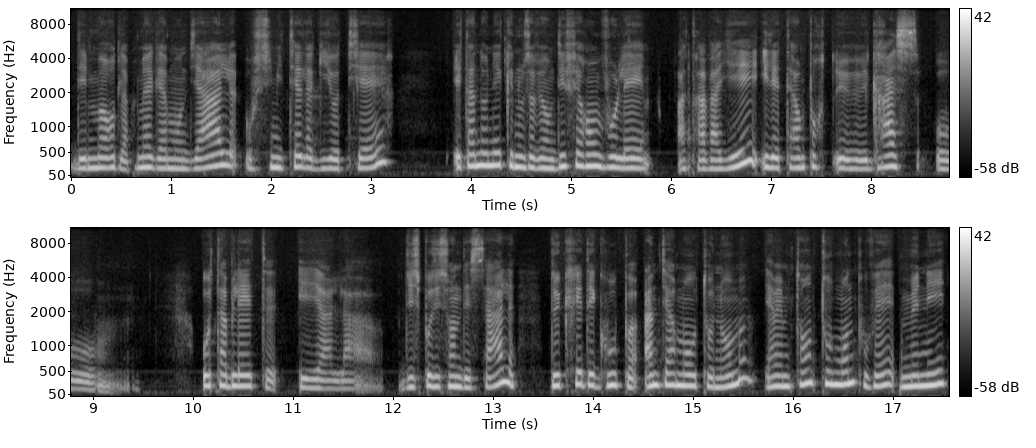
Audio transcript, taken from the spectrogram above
des morts de la Première Guerre mondiale au cimetière de la Guillotière. Étant donné que nous avions différents volets à travailler. Il était euh, grâce aux, aux tablettes et à la disposition des salles, de créer des groupes entièrement autonomes et en même temps, tout le monde pouvait mener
